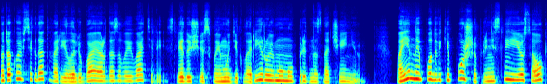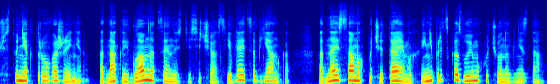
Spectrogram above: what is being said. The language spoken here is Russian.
Но такое всегда творила любая орда завоевателей, следующая своему декларируемому предназначению – Военные подвиги Порше принесли ее сообществу некоторое уважение, однако их главной ценностью сейчас является Бьянка, одна из самых почитаемых и непредсказуемых ученых гнезда.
